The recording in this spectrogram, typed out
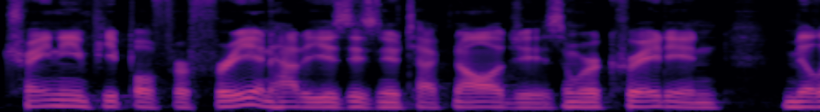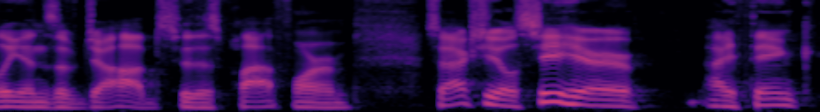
training people for free in how to use these new technologies, and we're creating millions of jobs through this platform. So actually, you'll see here I think,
